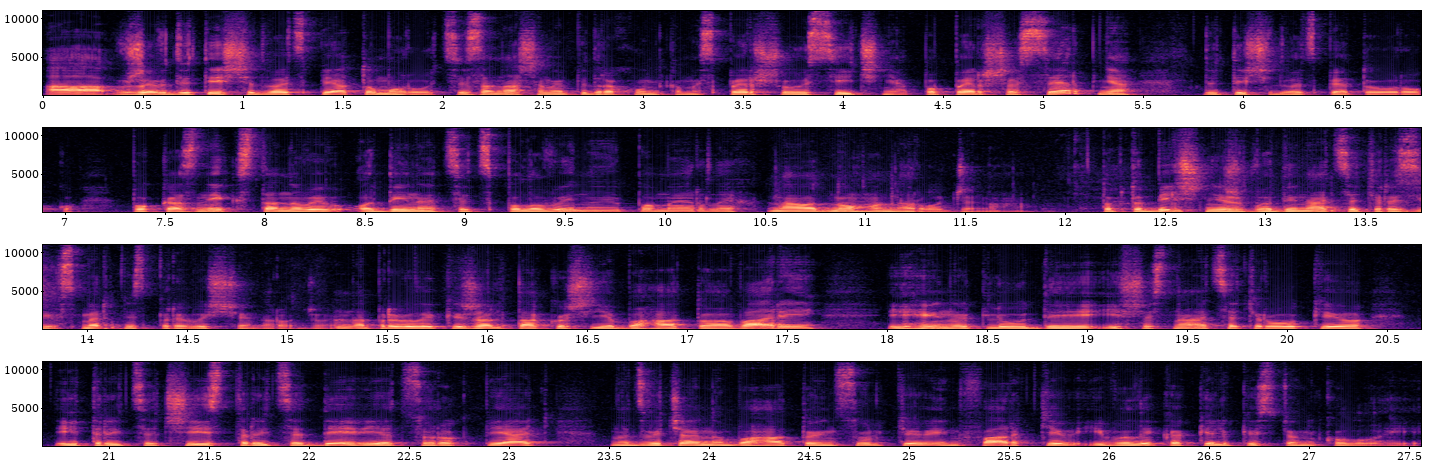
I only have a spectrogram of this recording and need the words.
А вже в 2025 році, за нашими підрахунками, з 1 січня по 1 серпня 2025 року показник становив 11,5 померлих на одного народженого. Тобто більш ніж в 11 разів смертність перевищує народжування. На превеликий жаль, також є багато аварій, і гинуть люди і 16 років, і 36, 39, 45, надзвичайно багато інсультів, інфарктів і велика кількість онкології.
